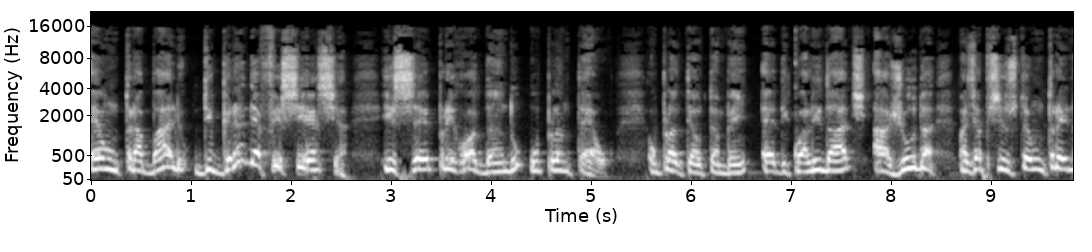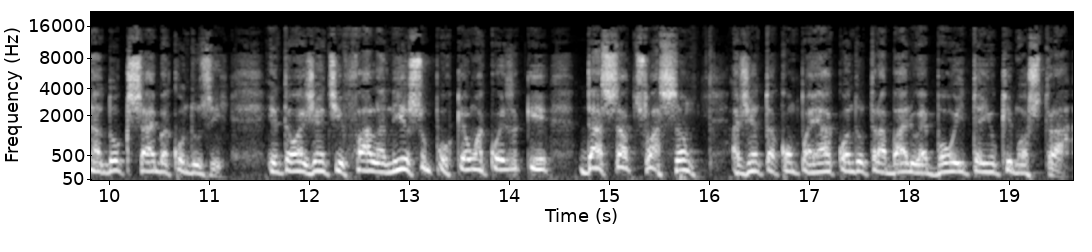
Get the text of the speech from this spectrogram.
é um trabalho de grande eficiência e sempre rodando o plantel. O plantel também é de qualidade, ajuda, mas é preciso ter um treinador que saiba conduzir. Então a gente fala nisso porque é uma coisa que dá satisfação a gente acompanhar quando o trabalho é bom e tem o que mostrar.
